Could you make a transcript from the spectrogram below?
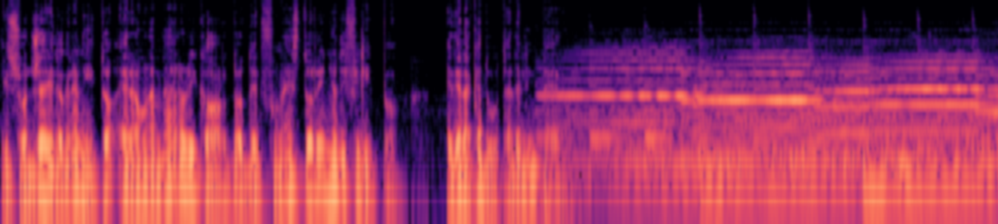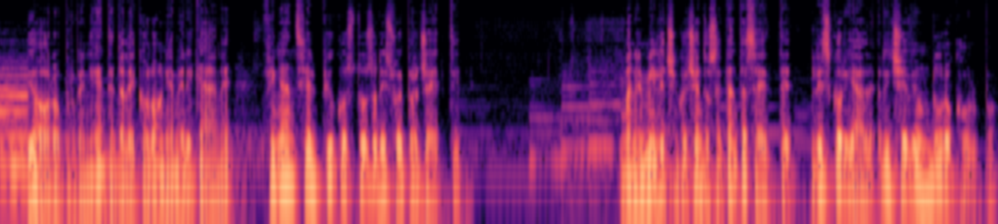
Il suo gelido granito era un amaro ricordo del funesto regno di Filippo e della caduta dell'impero. di oro proveniente dalle colonie americane finanzia il più costoso dei suoi progetti. Ma nel 1577 l'Escorial riceve un duro colpo.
